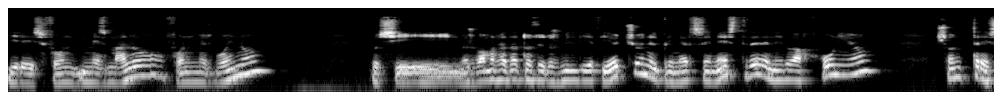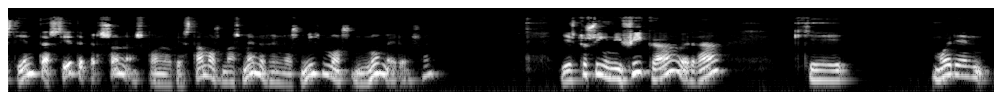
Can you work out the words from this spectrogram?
Diréis, ¿fue un mes malo? ¿Fue un mes bueno? Pues si nos vamos a datos de 2018, en el primer semestre, de enero a junio, son 307 personas, con lo que estamos más o menos en los mismos números. ¿eh? Y esto significa, ¿verdad?, que mueren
